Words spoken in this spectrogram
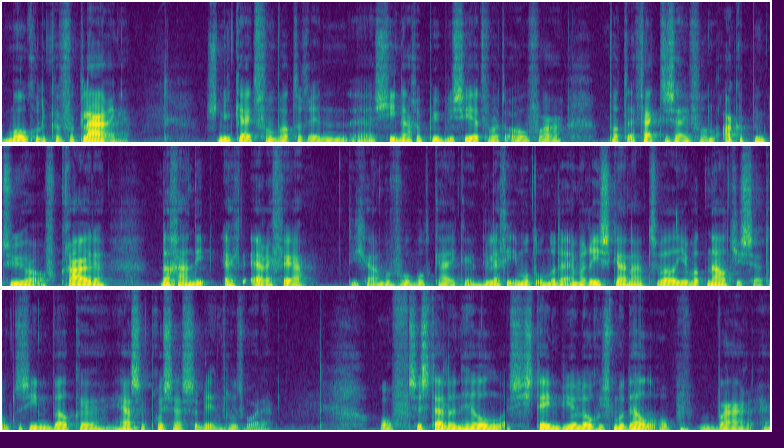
mogelijke verklaringen. Als je nu kijkt van wat er in uh, China gepubliceerd wordt over wat de effecten zijn van acupunctuur of kruiden, dan gaan die echt erg ver. Die gaan bijvoorbeeld kijken, die leggen iemand onder de MRI-scanner terwijl je wat naaldjes zet om te zien welke hersenprocessen beïnvloed worden. Of ze stellen een heel systeembiologisch model op waar uh,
